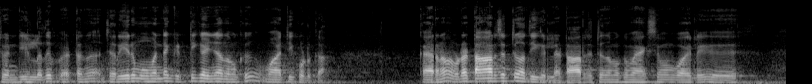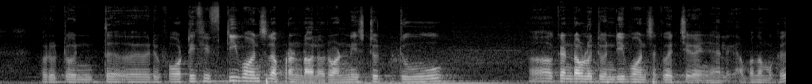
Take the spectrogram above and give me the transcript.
ട്വന്റി ഉള്ളത് പെട്ടെന്ന് ചെറിയൊരു മൂവ്മെന്റും കിട്ടിക്കഴിഞ്ഞാൽ നമുക്ക് മാറ്റി കൊടുക്കാം. കാരണം അവിടെ ടാർജറ്റും അധികമില്ല ടാർജറ്റ് നമുക്ക് മാക്സിമം പോയാൽ ഒരു ട്വൻത്ത് ഒരു ഫോർട്ടി ഫിഫ്റ്റി പോയിന്റ്സിലപ്പുറം ഉണ്ടാവില്ല. ഒരു വൺ ഈസ് ടു ഒക്കെ ഉണ്ടാവുള്ളൂ ട്വന്റി പോയിന്റ്സ് ഒക്കെ വെച്ച് കഴിഞ്ഞാൽ അപ്പോൾ നമുക്ക്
